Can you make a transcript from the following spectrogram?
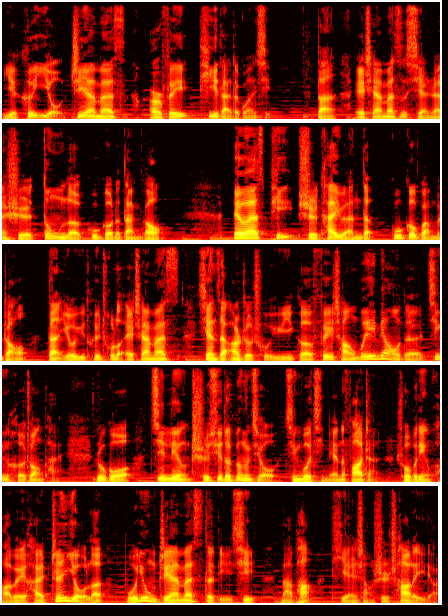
也可以有 GMS，而非替代的关系。但 HMS 显然是动了 Google 的蛋糕。AOSP 是开源的，Google 管不着。但由于推出了 HMS，现在二者处于一个非常微妙的竞合状态。如果禁令持续的更久，经过几年的发展，说不定华为还真有了不用 GMS 的底气，哪怕体验上是差了一点。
